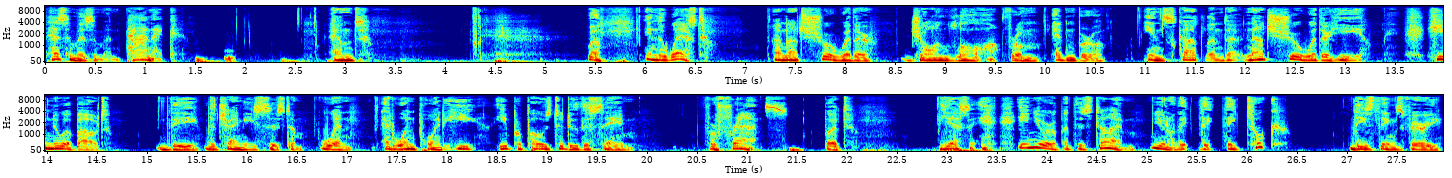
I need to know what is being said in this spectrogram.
pessimism and panic. And well, in the West, I'm not sure whether John Law from Edinburgh in Scotland, uh, not sure whether he he knew about the the Chinese system when at one point he he proposed to do the same for France. But yes, in Europe at this time, you know, they, they, they took these things very,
